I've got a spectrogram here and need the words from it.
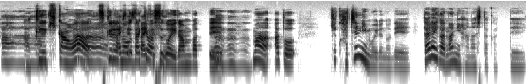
あ空気感は作るのだけはすごい頑張って、うんうんうんまああと結構8人もいるので、誰が何話したかって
